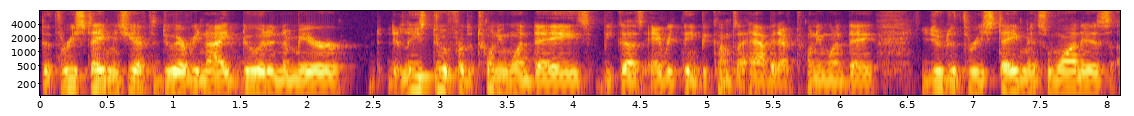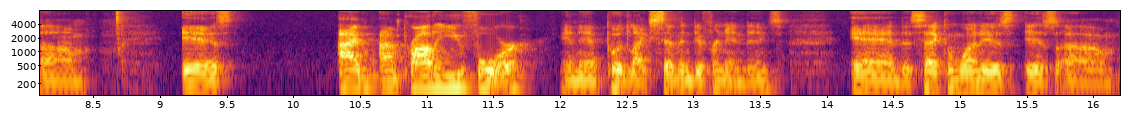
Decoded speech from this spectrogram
the three statements you have to do every night, do it in the mirror, at least do it for the 21 days because everything becomes a habit after 21 days. You do the three statements. One is, um, is I'm, I'm proud of you for, and then put like seven different endings. And the second one is, is um,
